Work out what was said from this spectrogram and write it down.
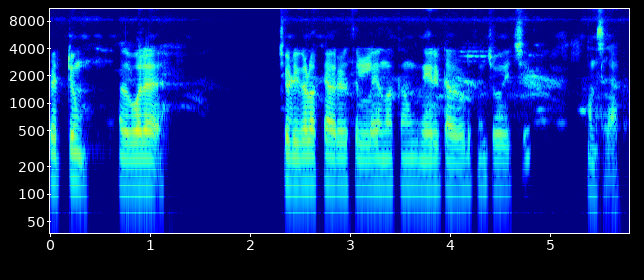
പെറ്റും അതുപോലെ ചെടികളൊക്കെ അവരുടെ അടുത്തുള്ളതെന്നൊക്കെ നമുക്ക് നേരിട്ട് അവരോട് ചോദിച്ച് മനസ്സിലാക്കാം.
